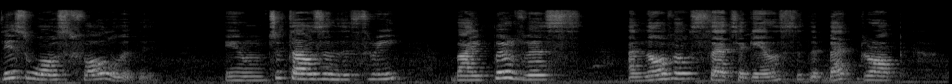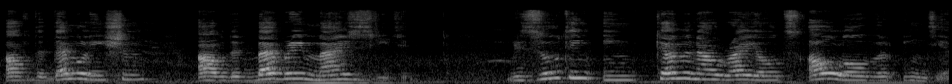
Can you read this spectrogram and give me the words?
This was followed in 2003 by Pervez, a novel set against the backdrop of the demolition of the Babri Masjid, resulting in communal riots all over India.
